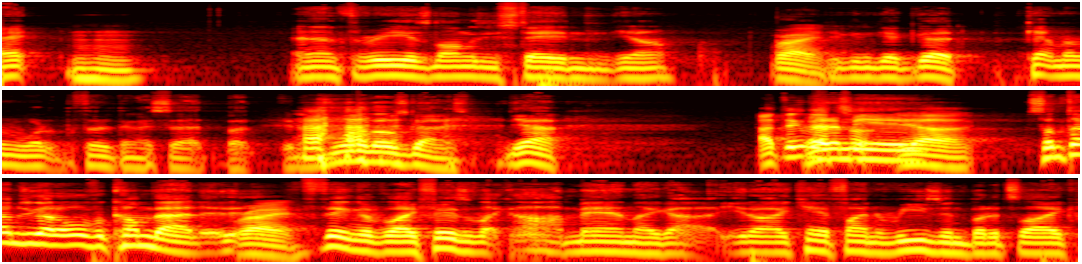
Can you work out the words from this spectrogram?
Right. Mm-hmm. And then three, as long as you stay, in, you know, Right. You're gonna get good. Can't remember what the third thing I said, but you know, it's one of those guys. Yeah. I think Right, I that's a- yeah. Sometimes you got to overcome that uh, Right. thing of like phase of like, ah man, like uh, you know, I can't find a reason, but it's like,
